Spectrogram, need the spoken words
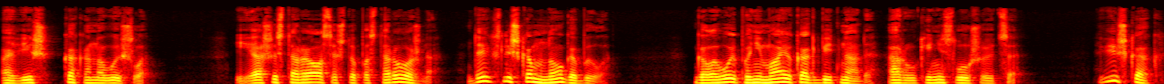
А вишь, как оно вышло. Я ж и старался, чтоб осторожно, да их слишком много было. Головой понимаю, как бить надо, а руки не слушаются. Вишь как,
